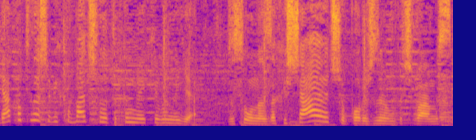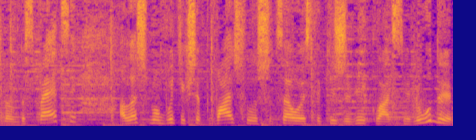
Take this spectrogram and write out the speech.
Я хотіла, щоб їх побачили такими, які вони є. ЗСУ нас захищають, що поруч з ними почуваємо себе в безпеці, але щоб, мабуть, їх ще побачили, що це ось такі живі, класні люди.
